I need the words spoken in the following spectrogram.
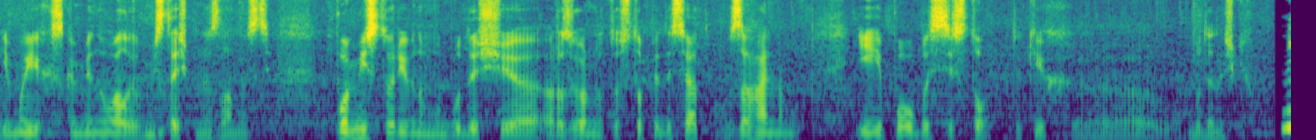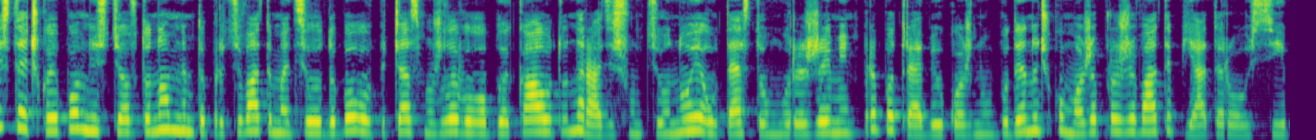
і ми їх скомбінували в містечку незламності. По місту рівному буде ще розгорнуто 150 в загальному, і по області 100 таких е, будиночків. Містечко є повністю автономним та працюватиме цілодобово під час можливого блекауту. Наразі ж функціонує у тестовому режимі. При потребі у кожному будиночку може проживати п'ятеро осіб.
